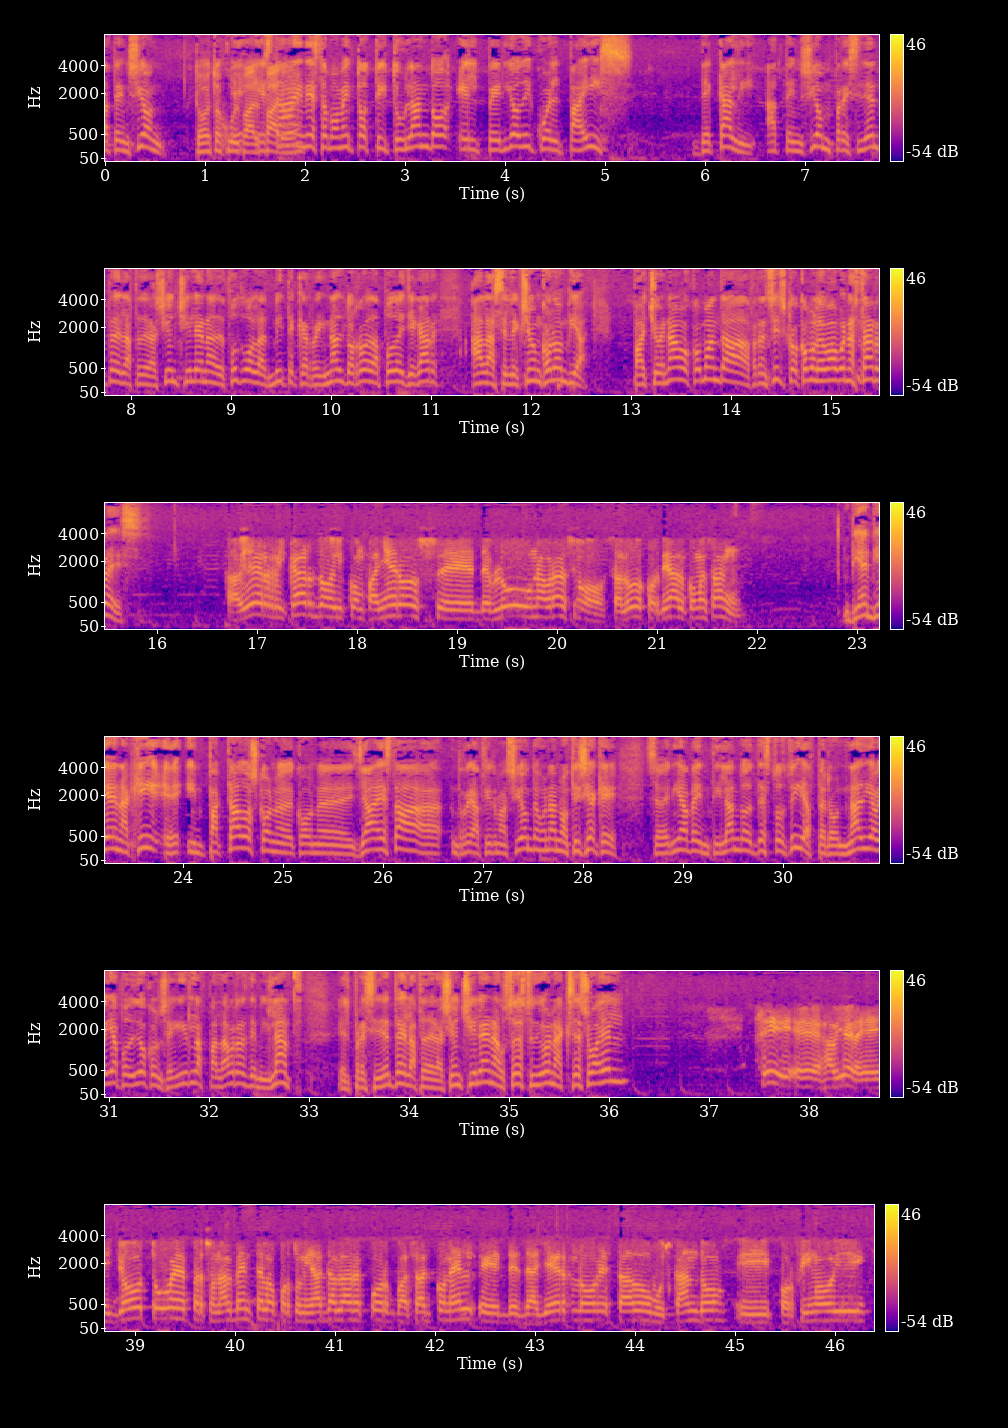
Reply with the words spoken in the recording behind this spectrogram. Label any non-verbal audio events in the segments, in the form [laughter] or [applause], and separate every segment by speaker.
Speaker 1: Atención.
Speaker 2: Todo esto es culpa
Speaker 1: Eh,
Speaker 2: del
Speaker 1: está
Speaker 2: paro. ¿eh?
Speaker 1: en este momento titulando el periódico El País de Cali. Atención, presidente de la Federación Chilena de Fútbol admite que Reinaldo Rueda puede llegar a la selección Colombia. Pacho Henao, ¿cómo anda? Francisco, ¿cómo le va? Buenas tardes.
Speaker 3: Javier, Ricardo y compañeros eh, de Blue, un abrazo, saludos cordial, ¿cómo están?
Speaker 1: Bien, bien, aquí eh, impactados con, eh, con eh, ya esta reafirmación de una noticia que se venía ventilando desde estos días, pero nadie había podido conseguir las palabras de Milat, el presidente de la Federación Chilena. ¿Ustedes tuvieron acceso a él?
Speaker 3: Sí, eh, Javier, eh, yo tuve personalmente la oportunidad de hablar por WhatsApp con él, desde ayer lo he estado buscando y por fin hoy,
